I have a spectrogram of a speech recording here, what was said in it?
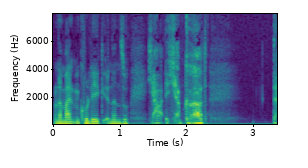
und da meinten KollegInnen so, ja, ich habe gehört, da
